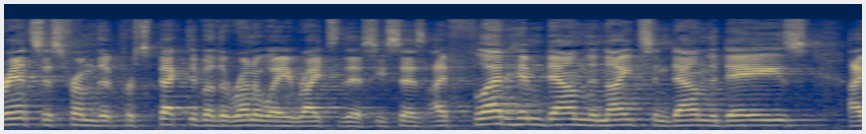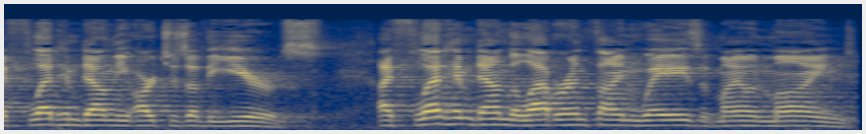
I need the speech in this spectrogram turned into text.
Francis, from the perspective of the runaway, writes this. He says, I fled him down the nights and down the days. I fled him down the arches of the years. I fled him down the labyrinthine ways of my own mind.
